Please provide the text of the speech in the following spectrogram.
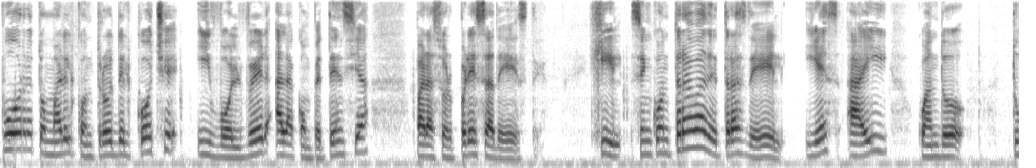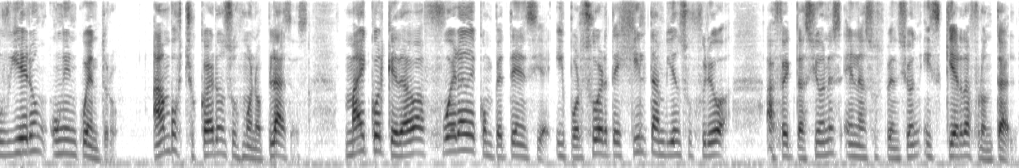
pudo retomar el control del coche y volver a la competencia para sorpresa de este. Hill se encontraba detrás de él y es ahí cuando tuvieron un encuentro. Ambos chocaron sus monoplazas. Michael quedaba fuera de competencia y por suerte Hill también sufrió afectaciones en la suspensión izquierda frontal.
